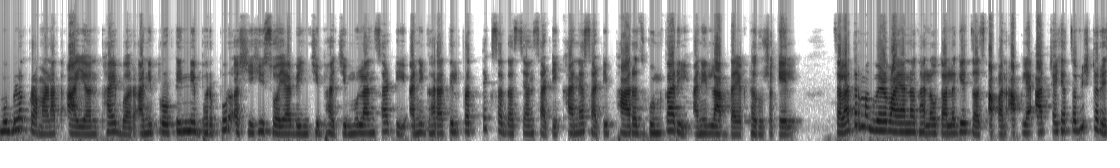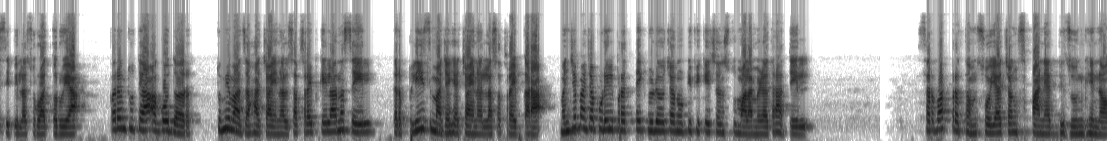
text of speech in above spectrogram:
मुबलक प्रमाणात आयर्न फायबर आणि प्रोटीनने भरपूर अशी ही सोयाबीनची भाजी मुलांसाठी आणि घरातील प्रत्येक सदस्यांसाठी खाण्यासाठी फारच गुणकारी आणि लाभदायक ठरू शकेल. चला तर मग वेळ वाया न घालवता लगेचच आपण आपल्या आजच्या ह्या चविष्ट रेसिपीला सुरुवात करूया. परंतु त्या अगोदर तुम्ही माझा हा चॅनल सबस्क्राईब केला नसेल तर प्लीज माझ्या ह्या चॅनलला सबस्क्राईब करा. म्हणजे माझ्या पुढील प्रत्येक व्हिडिओच्या नोटिफिकेशन्स तुम्हाला मिळत राहतील. सर्वात प्रथम सोया चंक्स पाण्यात भिजवून घेणं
